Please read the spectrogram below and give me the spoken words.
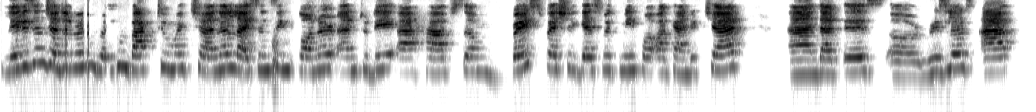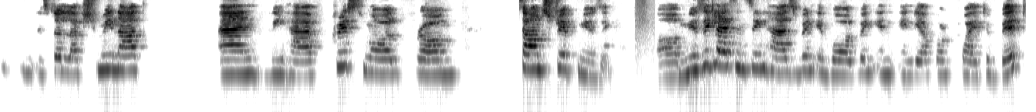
Ladies and gentlemen, welcome back to my channel, Licensing Corner. And today I have some very special guests with me for our candid chat. And that is uh, Rizzler's app, Mr. Laxminath. And we have Chris Small from Soundstrip Music. Uh, music licensing has been evolving in India for quite a bit,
